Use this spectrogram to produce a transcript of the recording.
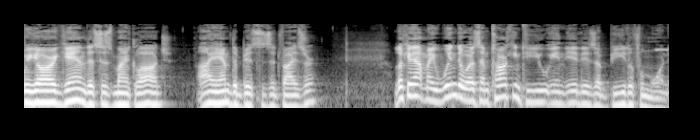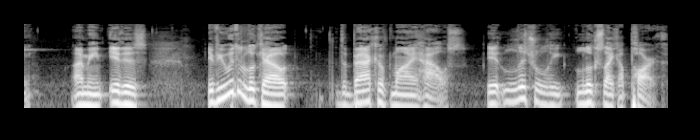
we are again. This is Mike Lodge. I am the business advisor. Looking out my window as I'm talking to you, and it is a beautiful morning. I mean, it is. If you were to look out the back of my house, it literally looks like a park.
